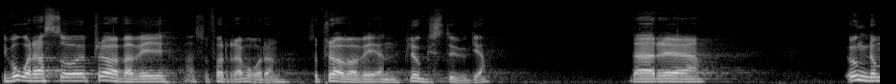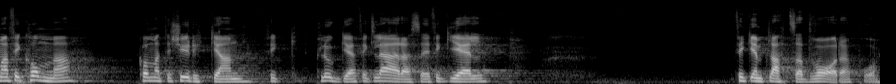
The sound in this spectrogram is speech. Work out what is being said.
I våras så prövade vi, alltså förra våren, så prövade vi en pluggstuga. Där eh, ungdomar fick komma, komma till kyrkan, fick plugga, fick lära sig, fick hjälp fick en plats att vara på.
